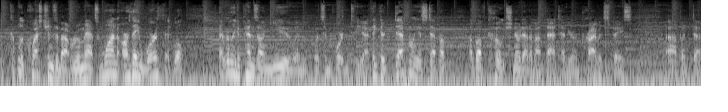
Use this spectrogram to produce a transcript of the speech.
A couple of questions about roomettes. One, are they worth it? Well, that really depends on you and what's important to you. I think they're definitely a step up above coach, no doubt about that, to have your own private space. Uh, but uh,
